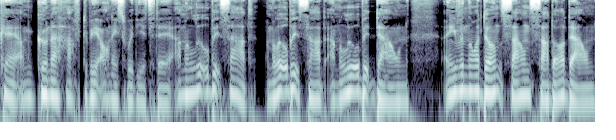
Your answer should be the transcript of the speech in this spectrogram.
Okay, I'm gonna have to be honest with you today. I'm a little bit sad. I'm a little bit sad. I'm a little bit down. And even though I don't sound sad or down,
